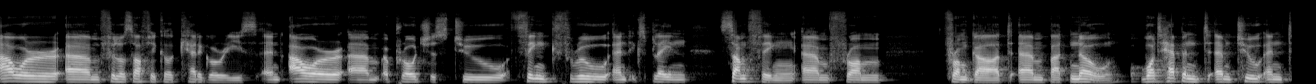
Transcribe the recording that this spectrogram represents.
our um, philosophical categories and our um, approaches to think through and explain something from from God, um, but no, what happened um, to and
